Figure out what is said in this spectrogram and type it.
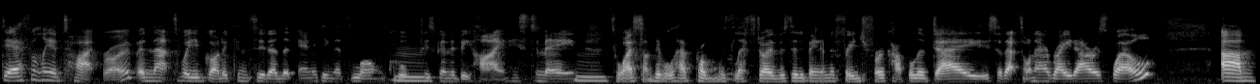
definitely a tightrope, and that's where you've got to consider that anything that's long cooked mm. is going to be high in histamine. Mm. It's why some people have problem with leftovers that have been in the fridge for a couple of days. So that's on our radar as well. Um,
